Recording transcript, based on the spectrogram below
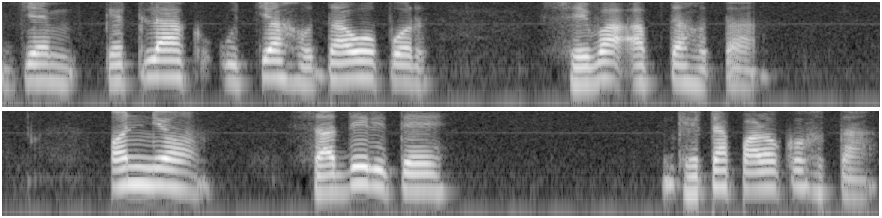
જેમ કેટલાક ઊંચા હોદ્દાઓ પર સેવા આપતા હતા. અન્ય સાદી રીતે ઘેટા પાળકો હતા.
